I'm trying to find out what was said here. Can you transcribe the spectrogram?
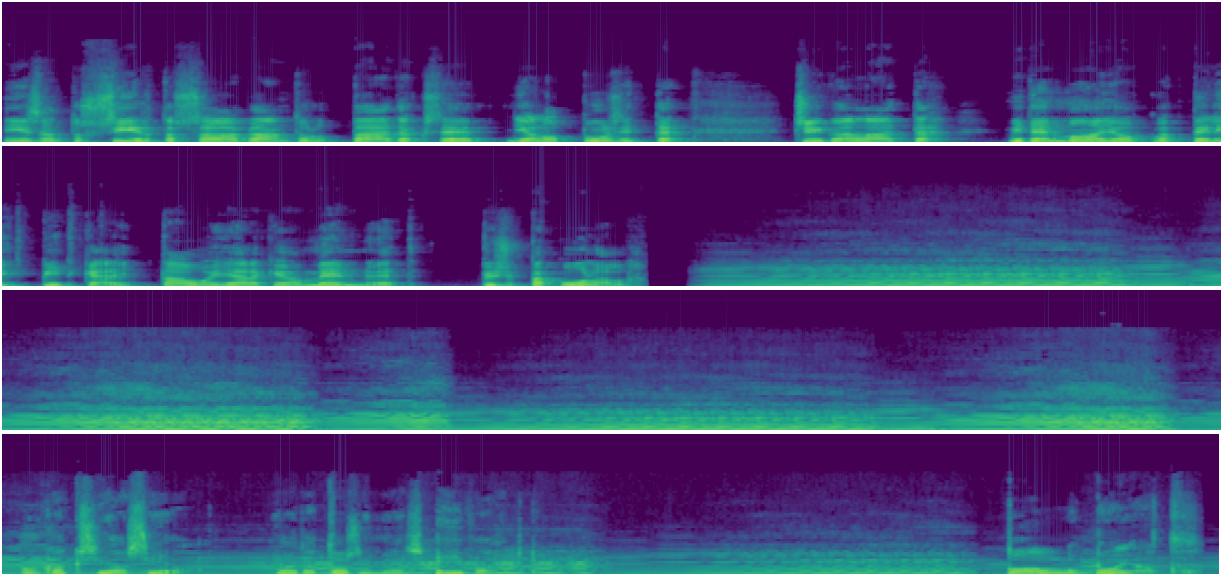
niin sanottu siirtosaaga on tullut päätökseen. Ja loppuun sitten chikaillaan, että miten maajoukkuepelit pitkän tauon jälkeen on mennyt, että pysypä kuulolla. On kaksi asiaa, joita tosimies ei vaihda. Pallopojat.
